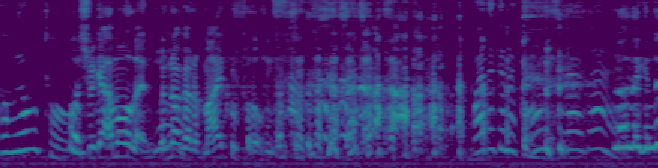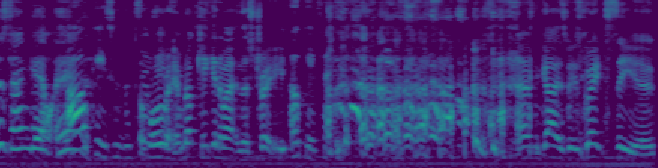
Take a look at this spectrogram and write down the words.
Can we all talk? Well, should we get them all in? We've not got enough microphones. Where are they going to go? Sit out there. no, they can just hang out here. Oh, okay, so they'll sit Don't worry. I'm not kicking them out in the street. Okay, fine. Um, guys, but was great to see you.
